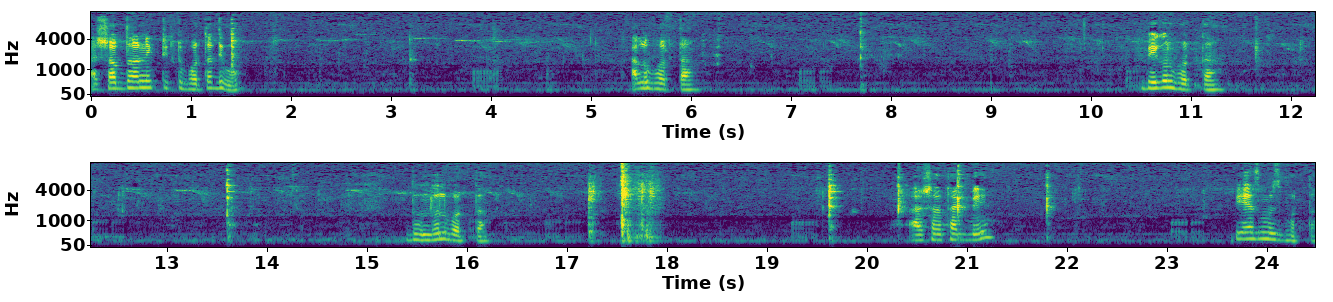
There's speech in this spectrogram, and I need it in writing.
আর সব ধরনের একটু একটু ভর্তা দিব। আলু ভর্তা। বেগুন ভর্তা। ধুন্দুল ভর্তা। আর সাথে থাকবে পেঁয়াজ মরিচ ভর্তা।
